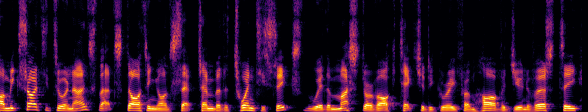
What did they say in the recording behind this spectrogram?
I'm excited to announce that starting on September the 26th, with a Master of Architecture degree from Harvard University,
